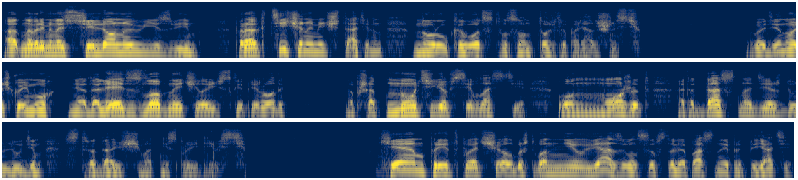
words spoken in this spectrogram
одновременно силен и уязвим, практичен и мечтателен, но руководствовался он только порядочностью. В одиночку ему не одолеть злобной человеческой природы, но пошатнуть ее всевластие он может, это даст надежду людям, страдающим от несправедливости. Кем предпочел бы, чтобы он не ввязывался в столь опасное предприятие?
